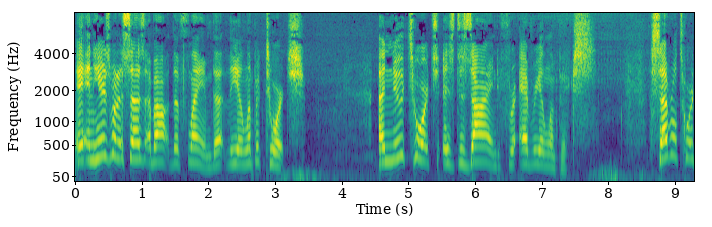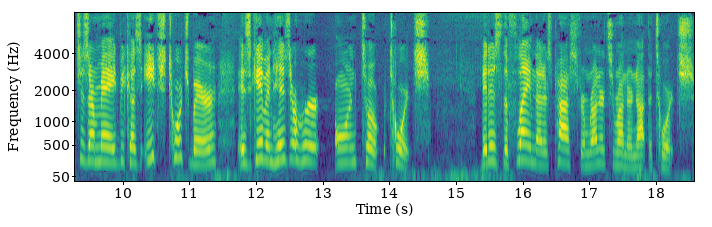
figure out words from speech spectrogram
And here's what it says about the flame, the, the Olympic torch. A new torch is designed for every Olympics. Several torches are made because each torchbearer is given his or her own to- torch. It is the flame that is passed from runner to runner, not the torch.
